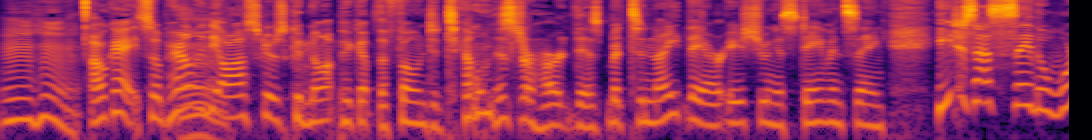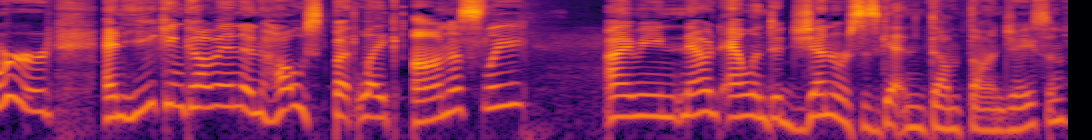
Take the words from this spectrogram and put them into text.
Mm-hmm. Okay, so apparently the mm. Oscars could not pick up the phone to tell Mr. Hart this, but tonight they are issuing a statement saying he just has to say the word and he can come in and host. But, like, honestly, I mean, now Ellen DeGeneres is getting dumped on, Jason.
